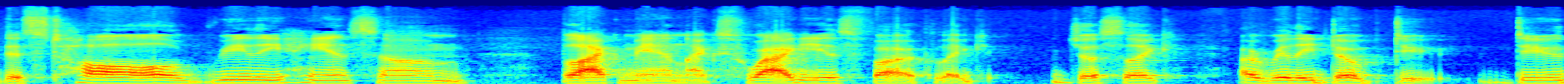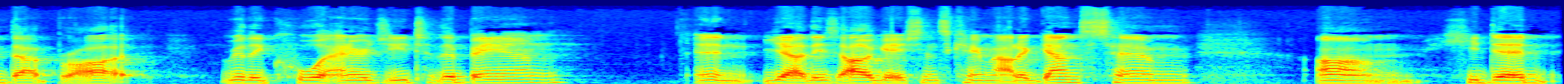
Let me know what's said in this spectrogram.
this tall, really handsome black man, like swaggy as fuck, like just like a really dope dude, dude that brought really cool energy to the band and yeah, these allegations came out against him. Um, he did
